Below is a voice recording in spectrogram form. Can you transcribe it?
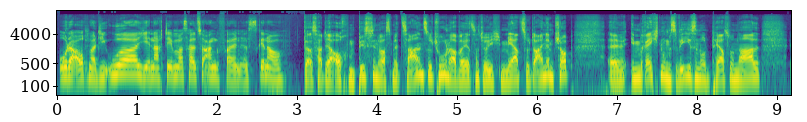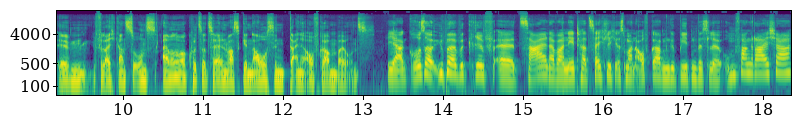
oder auch mal die Uhr, je nachdem, was halt so angefallen ist. Genau. Das hat ja auch ein bisschen was mit Zahlen zu tun, aber jetzt natürlich mehr zu deinem Job äh, im Rechnungswesen und Personal. Ähm, vielleicht kannst du uns einmal noch mal kurz erzählen, was genau sind deine Aufgaben bei uns? Ja, großer Überbegriff äh, Zahlen, aber nee, tatsächlich ist mein Aufgabengebiet ein bisschen umfangreicher.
